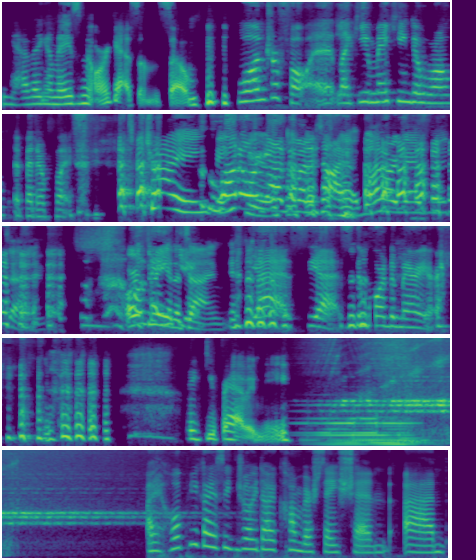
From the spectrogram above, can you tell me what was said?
be having amazing orgasms. So wonderful. Uh, like you making the world a better place. Trying. One you. orgasm at a time. One orgasm at a time. Or well, three at a time. yes, yes the more the merrier. Thank you for having me. I hope you guys enjoyed our conversation. And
